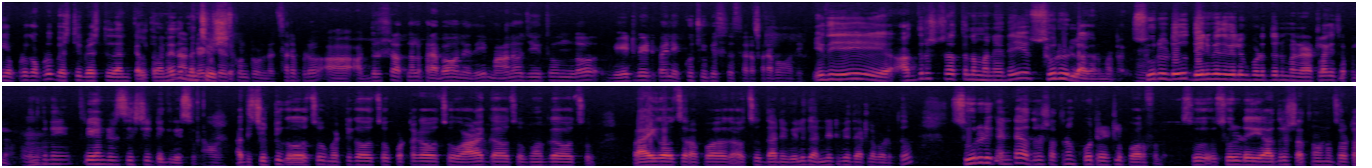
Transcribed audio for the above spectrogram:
ఎప్పటికప్పుడు బెస్ట్ బెస్ట్ దానికి వెళ్తాం అనేది మంచి విషయం. చేసుకుంటూ ఉండదు సార్ ఇప్పుడు ఆ అదృష్టరత్నాల ప్రభావం అనేది మానవ జీవితంలో వేటి వేటి పైన ఎక్కువ చూపిస్తుంది సార్ ప్రభావం అది? ఇది అదృష్టరత్నం అనేది సూర్యుడు లాగా అనమాట సూర్యుడు దేని మీద వెలుగుపడుతుందని మనం ఎట్లాగే చెప్పలేము ఎందుకని? త్రీ హండ్రెడ్ సిక్స్టీ డిగ్రీస్ అది చెట్టు కావచ్చు మట్టి కావచ్చు పుట్ట కావచ్చు ఆడక కావచ్చు మొగ్గ కావచ్చు రాయి కావచ్చు రప్ప కావచ్చు దాని వెలుగు అన్నిటి మీద ఎట్లా పడుతూ సూర్యుడి కంటే అదృష్టరత్నం కోటి రెట్లు పవర్ఫుల్ సూ సూర్యుడు ఈ అదృష్టరత్నం ఉన్న చోట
